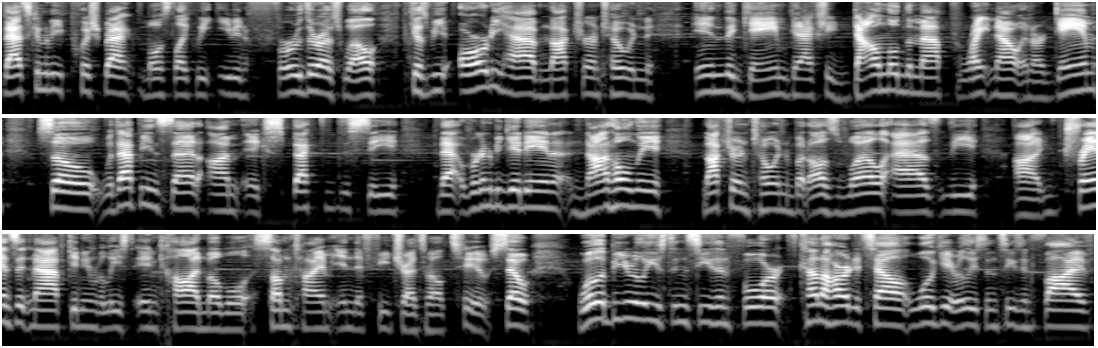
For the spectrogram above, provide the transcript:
That's going to be pushed back most likely even further as well because we already have Nocturne Totem in the game. You can actually download the map right now in our game. So with that being said, I'm expected to see that we're going to be getting not only Nocturne Totem, but as well as the uh, Tranzit map getting released in COD Mobile sometime in the future as well too. So will it be released in Season 4? It's kind of hard to tell. Will it get released in Season 5?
